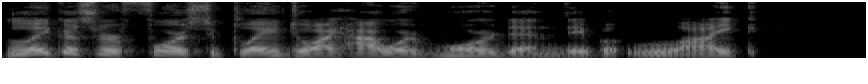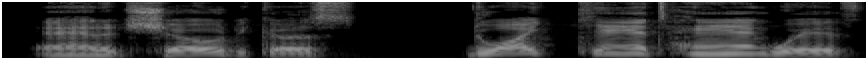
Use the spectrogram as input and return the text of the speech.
The Lakers were forced to play Dwight Howard more than they would like, and it showed because Dwight can't hang with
